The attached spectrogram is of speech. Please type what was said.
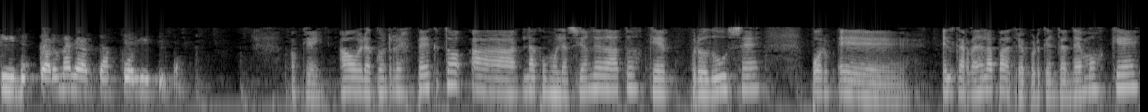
y buscar una lealtad política. Ok, ahora con respecto a la acumulación de datos que produce por eh, el carnet de la patria, porque entendemos que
